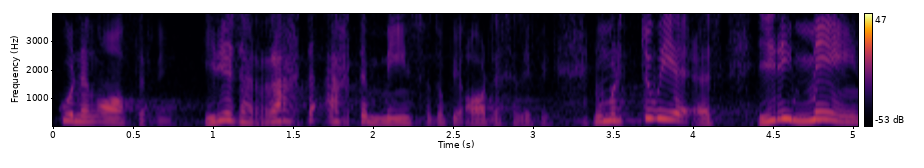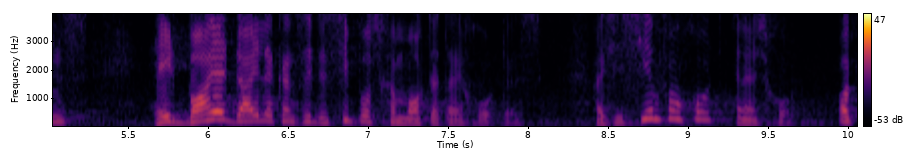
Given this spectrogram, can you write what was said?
koning Arthur nie. Hierdie is 'n regte egte mens wat op die aarde geleef het. Nommer 2 is hierdie mens het baie duidelik aan sy disippels gemaak dat hy God is. Hy's die seun van God en hy's God. OK,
